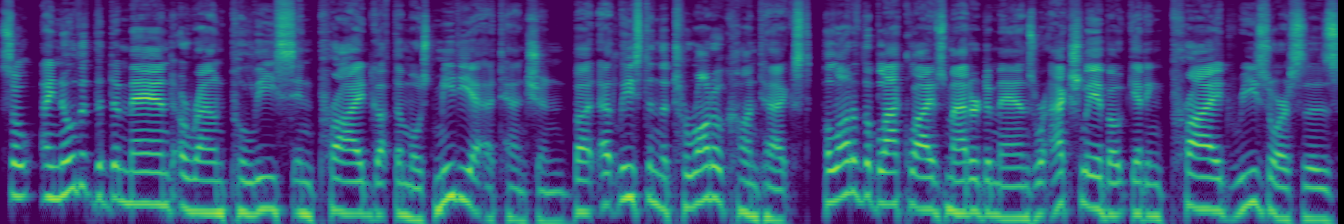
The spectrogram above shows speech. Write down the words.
So I know that the demand around police in Pride got the most media attention, but at least in the Toronto context, a lot of the Black Lives Matter demands were actually about getting Pride resources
